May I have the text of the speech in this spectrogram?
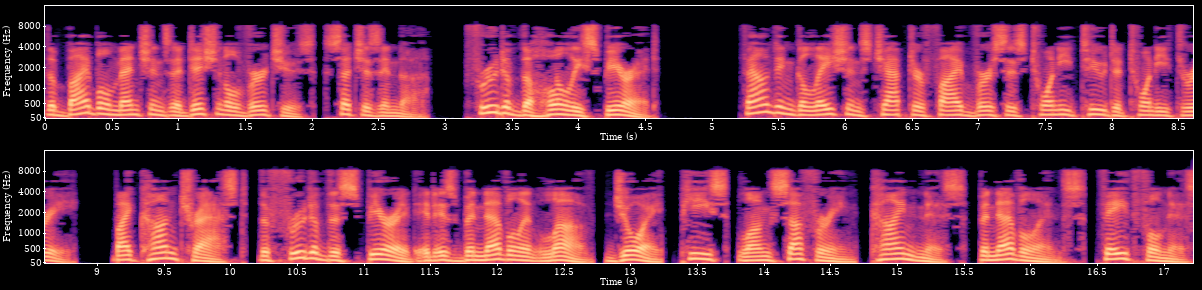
The Bible mentions additional virtues, such as in the fruit of the Holy Spirit, found in Galatians chapter 5 verses 22 to 23. By contrast, the fruit of the Spirit it is benevolent love, joy, peace, long-suffering, kindness, benevolence, faithfulness,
